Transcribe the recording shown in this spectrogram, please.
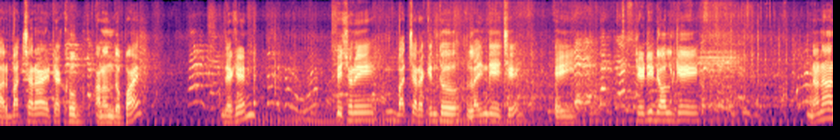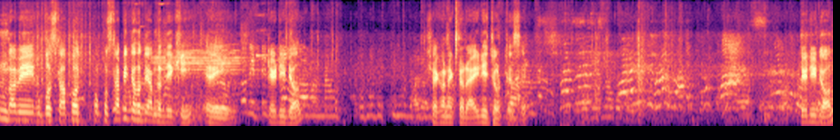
আর বাচ্চারা এটা খুব আনন্দ পায়। দেখেন পেছনে বাচ্চারা কিন্তু লাইন দিয়েছে। এই টেডি ডলকে নানানভাবে উপস্থাপত, উপস্থাপিত হতে আমরা দেখি এই টেডি ডল। সেখানে একটা রাইডে চড়তেছে। টেডি ডল।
